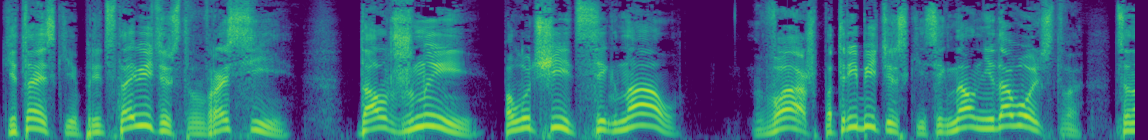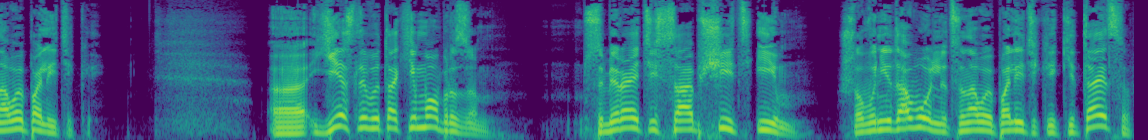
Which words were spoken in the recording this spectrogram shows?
китайские представительства в России должны получить сигнал ваш потребительский сигнал недовольства ценовой политикой. Э, если вы таким образом собираетесь сообщить им, что вы недовольны ценовой политикой китайцев,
